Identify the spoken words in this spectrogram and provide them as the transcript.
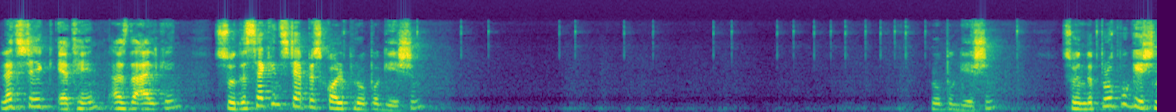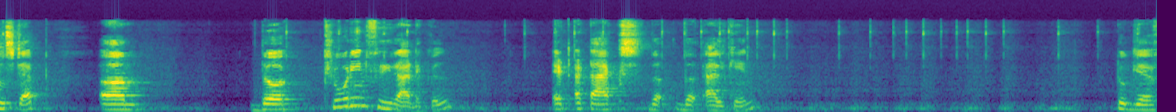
Let's take ethane as the alkane. So the second step is called propagation. Propagation. So in the propagation step, um, the chlorine free radical, it attacks the, the alkane to give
